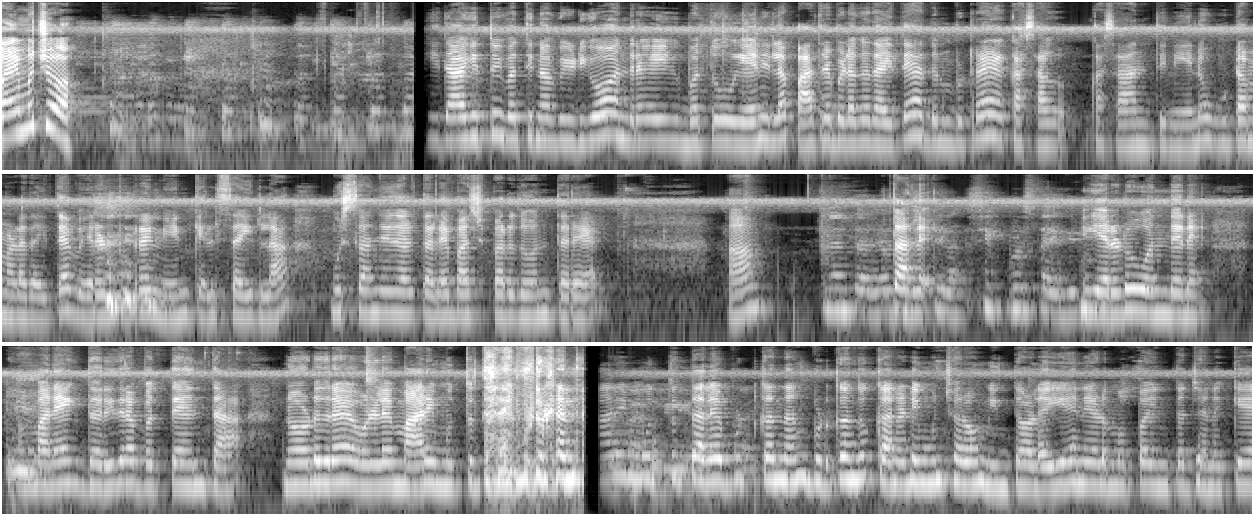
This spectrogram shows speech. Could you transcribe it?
ಬೈ ಮುಚ್ಚು. ಇದಾಗಿತ್ತು ಇವತ್ತಿನ ವಿಡಿಯೋ ಅಂದರೆ ಇವತ್ತು ಏನಿಲ್ಲ ಪಾತ್ರೆ ಬೆಳಗೋದೈತೆ ಅದನ್ನು ಬಿಟ್ರೆ ಕಸ ಕಸ ಅಂತೀನಿ ಏನು ಊಟ ಮಾಡೋದೈತೆ ಅವೆರಡು ಬಿಟ್ರೆ ಇನ್ನೇನು ಕೆಲಸ ಇಲ್ಲ. ಮುಸ್ಸಂಜೆನಲ್ಲಿ ತಲೆ ಬಾಚಬಾರ್ದು ಅಂತಾರೆ. ತಲೆ ಎರಡು ಒಂದೇನೆ. ಮನೆಗೆ ದರಿದ್ರ ಬತ್ತೆ ಅಂತ ನೋಡಿದ್ರೆ ಒಳ್ಳೆ ಮಾರಿ ಮುತ್ತು ತಲೆ ಬಿಟ್ಕಂಡು ಮಾರಿ ಮುತ್ತು ತಲೆ ಬಿಟ್ಕೊಂಡು ಕನ್ನಡಿ ಮುಂಚೆರೋಗಿ ನಿಂತವಳೆ ಏನು ಹೇಳಮ್ಮಪ್ಪ ಇಂಥ ಜನಕ್ಕೆ?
